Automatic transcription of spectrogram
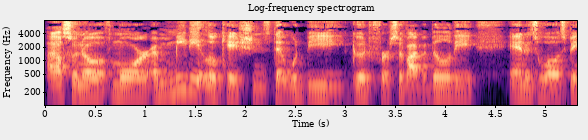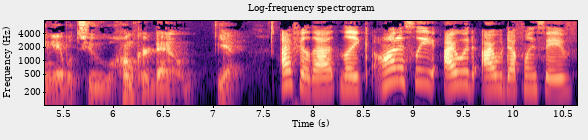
I also know of more immediate locations that would be good for survivability and as well as being able to hunker down. yeah. I feel that. Like honestly, I would I would definitely save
